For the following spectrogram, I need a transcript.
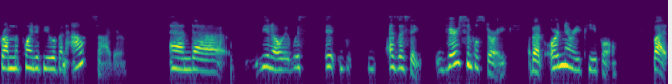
from the point of view of an outsider. And, uh, you know, it was, it, as I say, very simple story about ordinary people, but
